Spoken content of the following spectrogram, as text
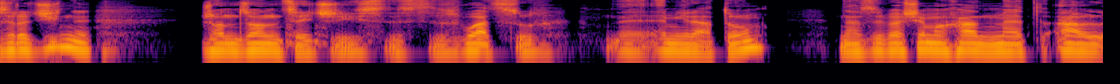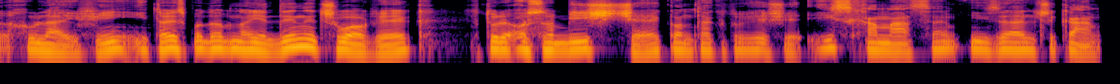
z rodziny rządzącej, czyli z, z władców e, Emiratu. Nazywa się Mohammed al-Hulaifi i to jest podobno jedyny człowiek, który osobiście kontaktuje się i z Hamasem, i Izraelczykami.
